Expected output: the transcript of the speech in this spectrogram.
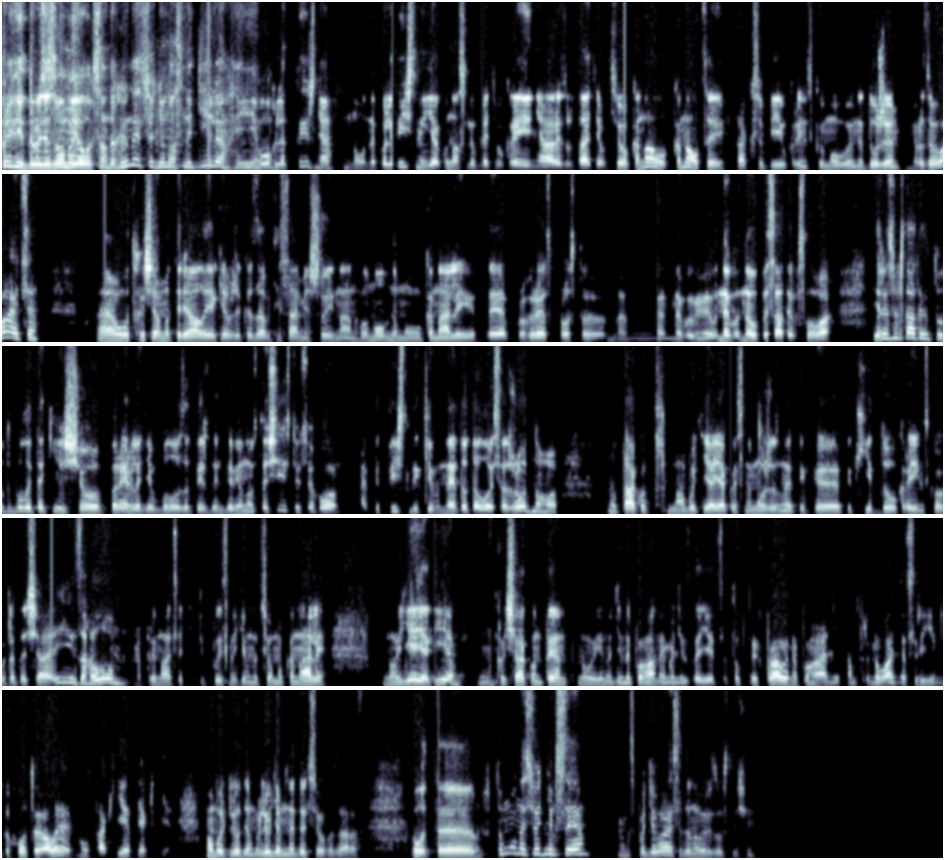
Привіт, друзі! З вами я Олександр Гринець. Сьогодні у нас неділя і огляд тижня. Ну не політичний, як у нас люблять в Україні, а результатів цього каналу. Канал цей так собі українською мовою не дуже розвивається. Е, От, хоча матеріали, як я вже казав, ті самі, що і на англомовному каналі, де прогрес просто не, не, не, не описати в словах. І результати тут були такі, що переглядів було за тиждень 96 усього, підписників не додалося жодного. Ну так, от, мабуть, я якось не можу знайти е, підхід до українського глядача. І загалом 13 підписників на цьому каналі. Ну, є як є, хоча контент ну, іноді непоганий, мені здається. Тобто і вправи непогані, там тренування з Сергієм Дохотою, але ну так є, як є. Мабуть, людям, людям не до цього зараз. От, е, тому на сьогодні все. Сподіваюся, до нових зустрічей.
